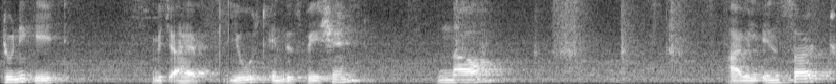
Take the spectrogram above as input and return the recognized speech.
tourniquet which I have used in this patient. Now I will insert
